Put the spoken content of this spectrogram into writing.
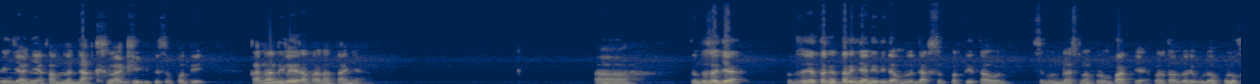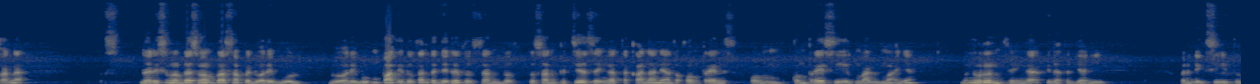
Rinjani akan meledak lagi gitu seperti karena nilai rata-ratanya. Uh, tentu saja tentu saja ternyata Rinjani tidak meledak seperti tahun 1994 ya pada tahun 2020 karena dari 1919 sampai 2000, 2004 itu kan terjadi letusan letusan kecil sehingga tekanannya atau kompresi, kom, kompresi magmanya menurun sehingga tidak terjadi prediksi itu.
